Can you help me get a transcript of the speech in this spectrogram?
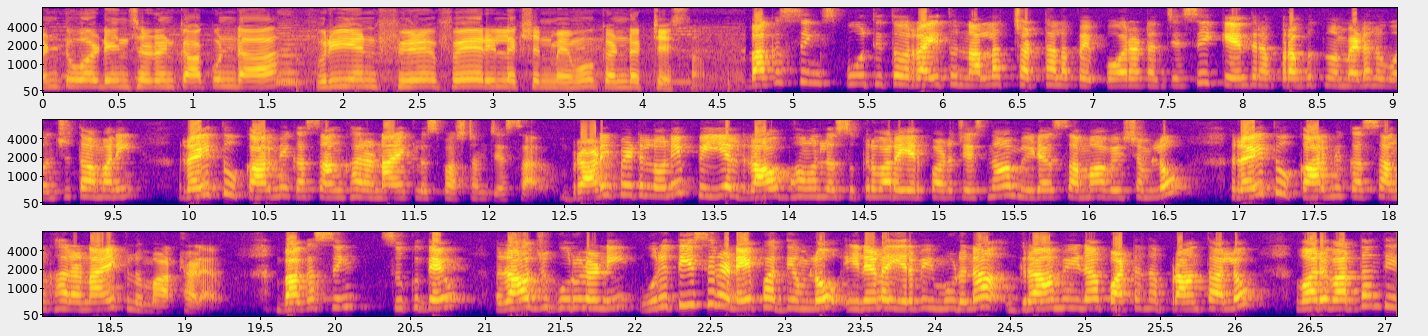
అంటువర్డ్ ఇన్సిడెంట్ కాకుండా ఫ్రీ అండ్ ఫేర్ ఎలక్షన్ మేము కండక్ట్ చేస్తాం. భగత్ సింగ్ స్ఫూర్తితో రైతు నల్ల చట్టాలపై పోరాటం చేసి కేంద్ర ప్రభుత్వం మెడలు వంచుతామని రైతు కార్మిక సంఘాల నాయకులు స్పష్టం చేశారు. బ్రాడీపేటలోని పిఎల్ రావు భవన్లో శుక్రవారం ఏర్పాటు చేసిన మీడియా సమావేశంలో రైతు కార్మిక సంఘాల నాయకులు మాట్లాడారు. భగత్ సింగ్ సుఖదేవ్ రాజు గురులని ఉరితీసిన నేపథ్యంలో ఈ నెల ఇరవై మూడున గ్రామీణ పట్టణ ప్రాంతాల్లో వారి వర్ధంతి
